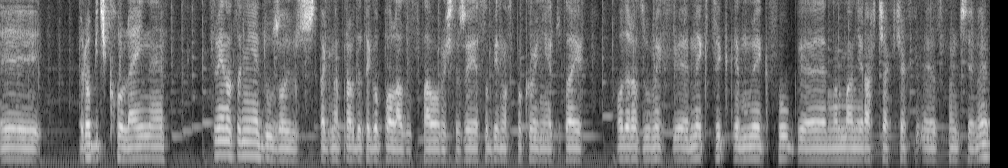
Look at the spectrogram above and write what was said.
y, robić kolejne. W sumie no to nie dużo już tak naprawdę tego pola zostało. Myślę, że je sobie na spokojnie tutaj od razu myk, myk cyk, myk fug, e, normalnie rachciach ciach e, skończymy.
